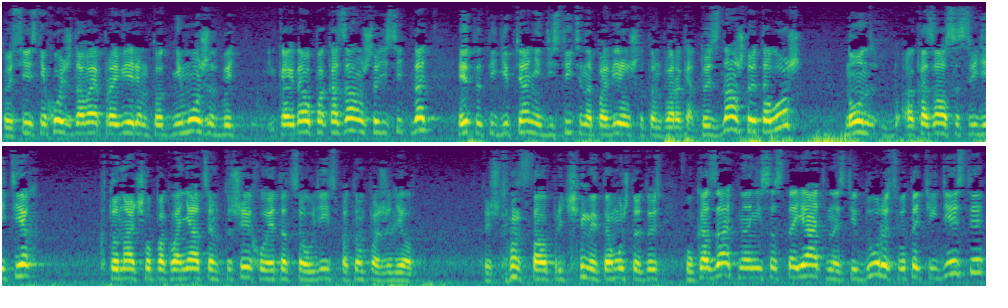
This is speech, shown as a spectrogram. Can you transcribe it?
то есть если не хочешь, давай проверим, тот не может быть. И когда он показал ему, что действительно, этот египтянин действительно поверил, что там Баракат. То есть знал, что это ложь, но он оказался среди тех, кто начал поклоняться этому шейху, и этот саудиец потом пожалел То есть, что он стал причиной тому, что, то есть, указать на несостоятельность и дурость вот этих действий,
